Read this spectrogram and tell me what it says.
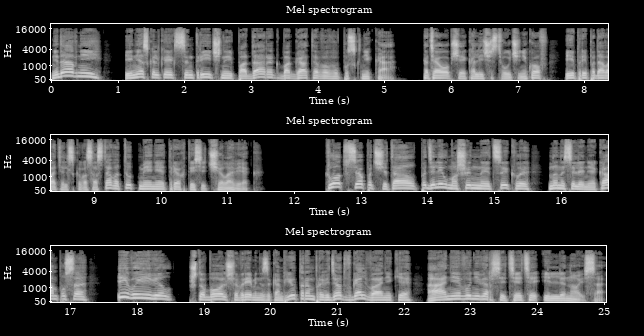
Недавний и несколько эксцентричный подарок богатого выпускника, хотя общее количество учеников и преподавательского состава тут менее трех тысяч человек. Клод все подсчитал, поделил машинные циклы на население кампуса и выявил, что больше времени за компьютером проведет в Гальванике, а не в университете Иллинойса.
